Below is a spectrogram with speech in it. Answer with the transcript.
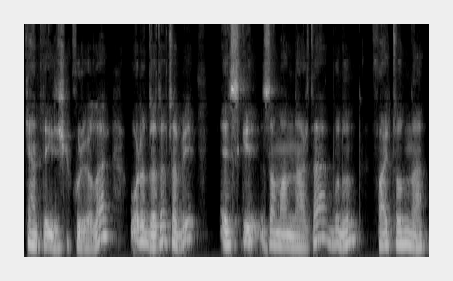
kentle ilişki kuruyorlar. Orada da tabii eski zamanlarda bunun faytonla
